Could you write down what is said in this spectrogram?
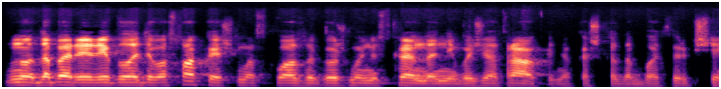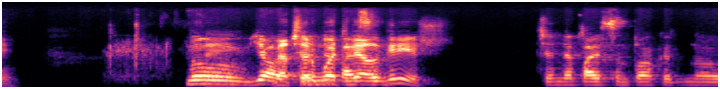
nu dabar ir į Vladivostoką iš Maskvos daugiau žmonių skrenda, nei važiuoja traukiniu, kažkada buvo atvirkščiai. Nu, tai, jo, bet turbūt nepaisant... vėl grįž čia nepaisant to, kad nu,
